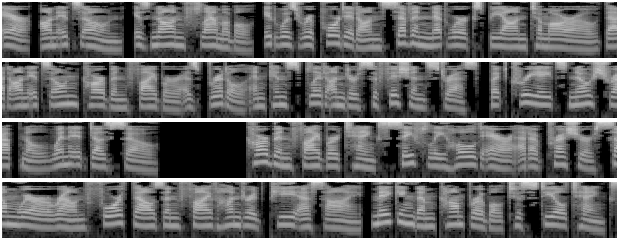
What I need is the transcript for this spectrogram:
air, on its own, is non-flammable. It was reported on Seven Networks Beyond Tomorrow that on its own carbon fiber is brittle and can split under sufficient stress, but creates no shrapnel when it does so. Carbon fiber tanks safely hold air at a pressure somewhere around 4,500 psi, making them comparable to steel tanks.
